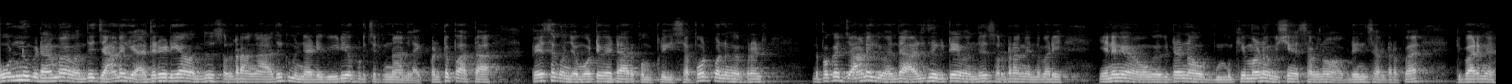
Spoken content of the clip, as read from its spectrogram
ஒன்றும் விடாமல் வந்து ஜானகி அதிரடியாக வந்து சொல்கிறாங்க அதுக்கு முன்னாடி வீடியோ பிடிச்சிருக்குன்னா லைக் பண்ணிட்டு பார்த்தா பேச கொஞ்சம் மோட்டிவேட்டாக இருக்கும். ப்ளீஸ் சப்போர்ட் பண்ணுங்கள் ஃப்ரெண்ட்ஸ் இந்த பக்கம் ஜானகி வந்து அழுதுகிட்டே வந்து சொல்கிறாங்க இந்த மாதிரி என்னங்க உங்ககிட்ட நான் முக்கியமான விஷயம் சொல்லணும் அப்படின்னு சொல்கிறப்ப இங்கே பாருங்கள்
